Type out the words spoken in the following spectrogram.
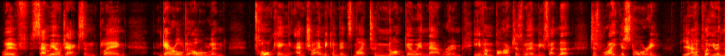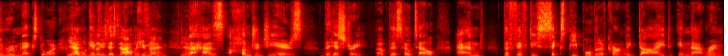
with Samuel Jackson playing Gerald Olin talking and trying to convince Mike to not go in that room. He even barters with him. He's like, look, just write your story. Yeah. We'll put you in the room next door. Yeah, I will give you this exactly document. Yeah. that has a hundred years of the history of this hotel and the 56 people that have currently died in that room.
